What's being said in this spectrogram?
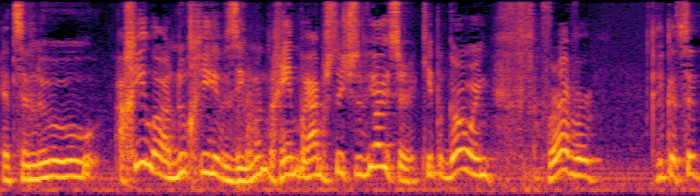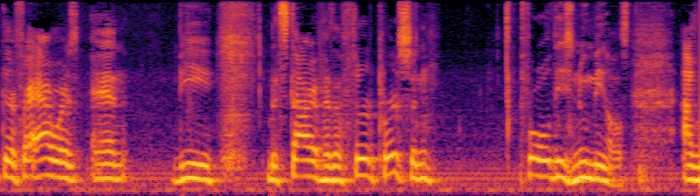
it's a new achila, a new zimun. B'ram shlishus v'yoser. Keep it going forever. He could sit there for hours and be mitzdarif as a third person for all these new meals. Let's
